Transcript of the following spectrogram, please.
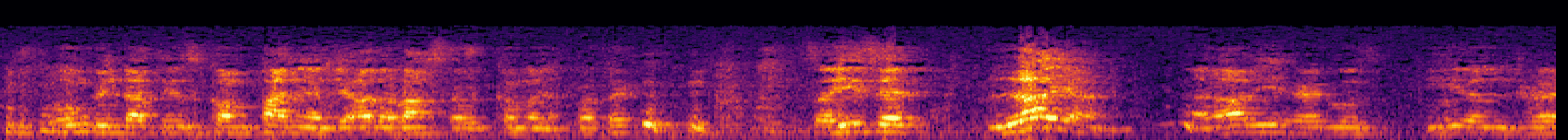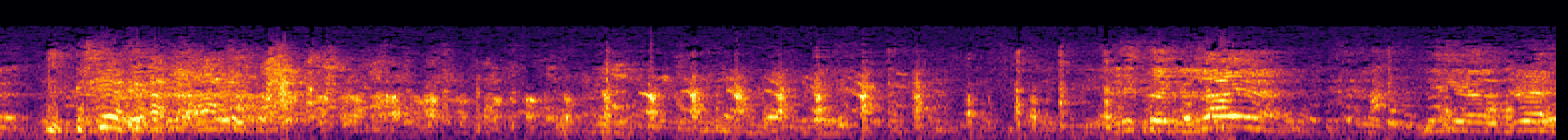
Hoping that his companion, the other Rasta, would come and protect him. So he said, Lion! And all he heard was, Heel dread. he said, lion, heel dread.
